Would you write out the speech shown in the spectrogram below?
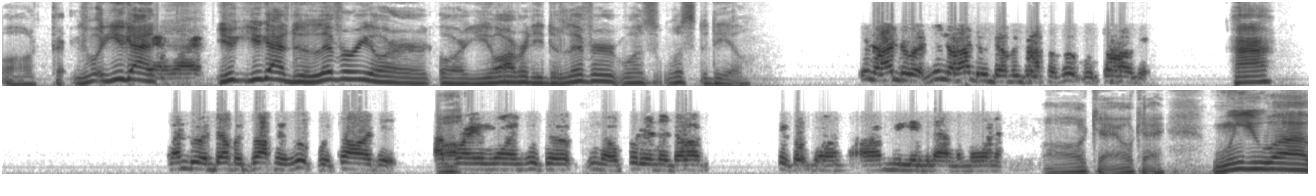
Oh, okay. Well, you got Yeah, right. you you got a delivery or or you already delivered? What's what's the deal? You know, I do it. You know, I do double drop and hook with Target. Huh? I do a double drop and hook with Target. I Oh. bring one, hook up, you know, put it in the dog, pick up one. I'll be leaving out in the morning. Oh, okay, okay. When you uh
